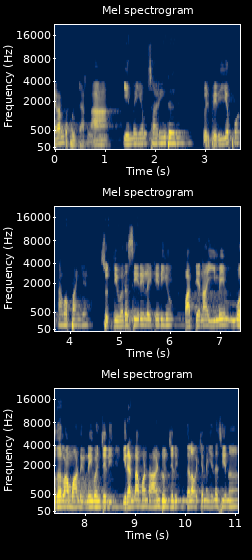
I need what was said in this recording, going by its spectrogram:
இறந்து போயிட்டாருன்னா இமயம் சரிந்தது. ஒரு பெரிய போட்டா வைப்பாங்க. சுற்றி வர சீரியல் லைட் எரியும். பார்த்தீங்கன்னா இமயம் முதலாம் ஆண்டு நினைவஞ்சலி இரண்டாம் ஆண்டு ஆண்டுஞ்சலி இதெல்லாம் வைக்கணும் என்ன செய்யணும்?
